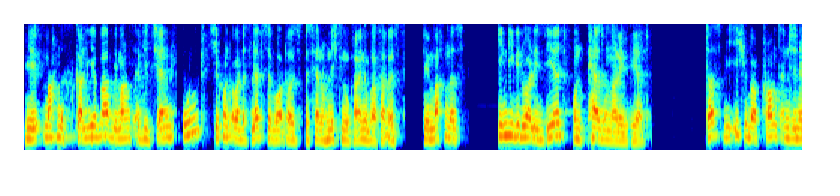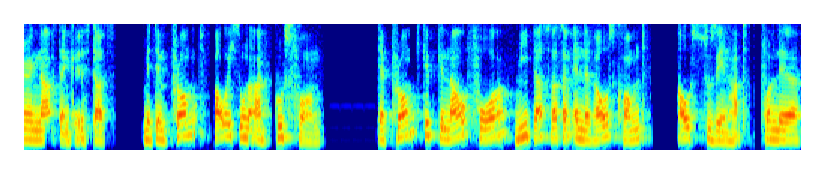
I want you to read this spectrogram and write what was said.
wir machen es skalierbar, wir machen es effizient und, hier kommt aber das letzte Wort, das ich bisher noch nicht genug reingebracht habe, ist, wir machen es individualisiert und personalisiert. Das, wie ich über Prompt Engineering nachdenke, ist das, mit dem Prompt baue ich so eine Art Gussform. Der Prompt gibt genau vor, wie das, was am Ende rauskommt, auszusehen hat. Von der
